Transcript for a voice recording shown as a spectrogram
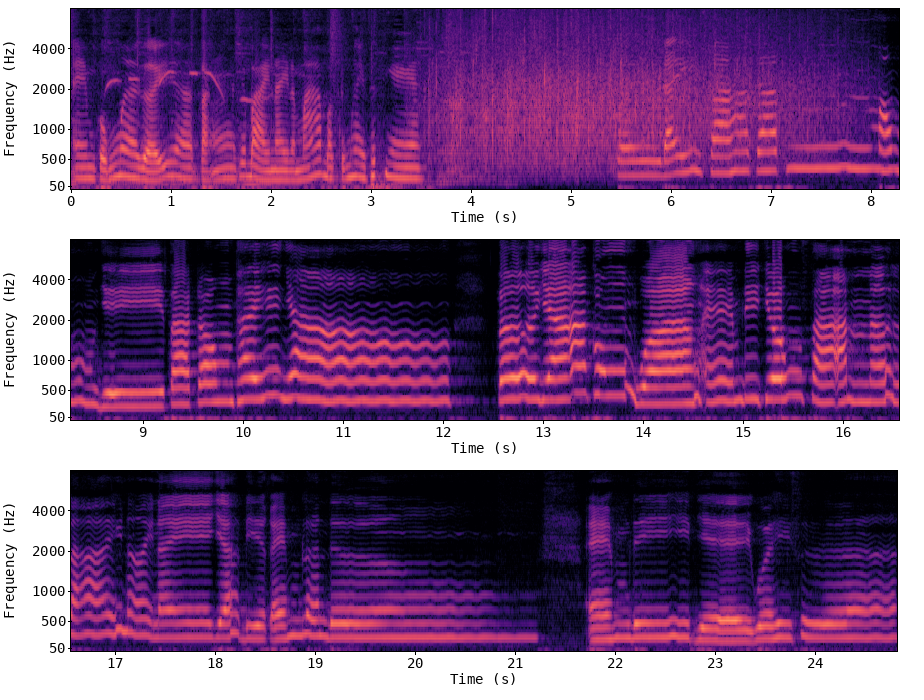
Em cũng à, gửi à, tặng cái bài này là má bà cũng hay thích nghe. Từ đây xa cách mong gì ta trông thấy nhau tơ giá cung hoàng, em đi chốn xa anh ở lại nơi này và biệt em lên đường. Em đi về quê xưa,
